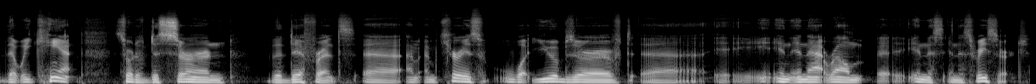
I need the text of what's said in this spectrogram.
that we can't sort of discern the difference. Uh, I'm, I'm curious what you observed uh, in in that realm uh, in this in this research.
